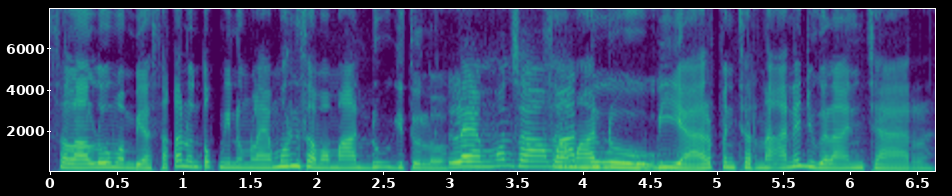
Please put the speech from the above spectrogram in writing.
selalu membiasakan untuk minum lemon sama madu gitu loh. Lemon sama, Sama madu. madu, biar pencernaannya juga lancar.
